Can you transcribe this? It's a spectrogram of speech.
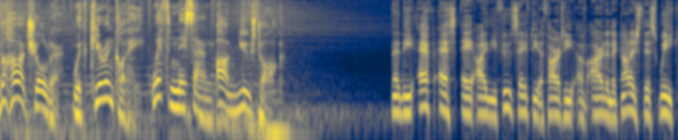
The Hard Shoulder with Kieran Cuddihy with Nissan. on Newstalk. Now, the FSAI, the Food Safety Authority of Ireland, acknowledged this week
